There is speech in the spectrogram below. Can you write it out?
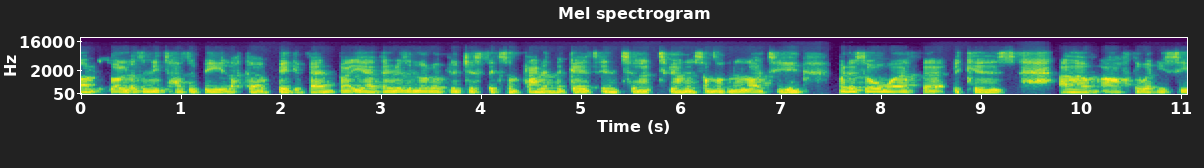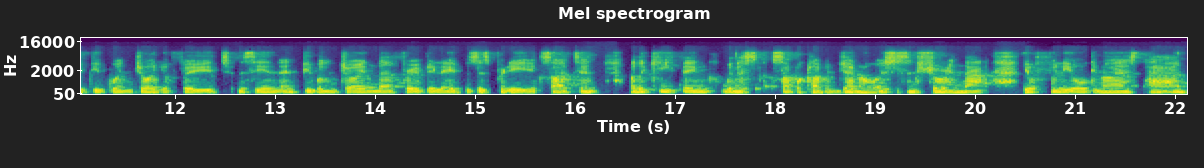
um, as well. It doesn't need to have to be like a big event. But yeah, there is a lot of logistics and planning that goes into it. To be honest, I'm not going to lie to you, but it's all worth it because um, after when you see people enjoying your food and seeing and people enjoying the fruit of your labors is pretty exciting. But the key thing with this supper club in general is just ensuring that you're fully organized and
